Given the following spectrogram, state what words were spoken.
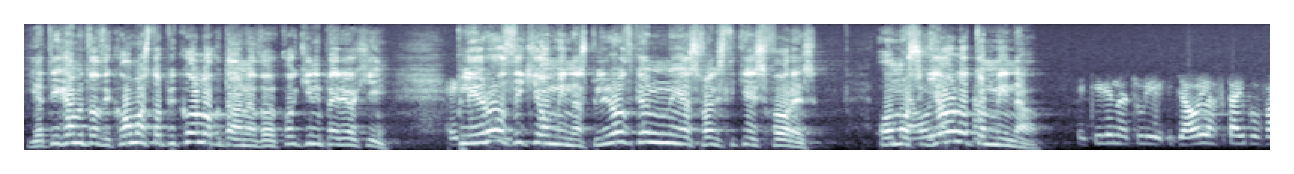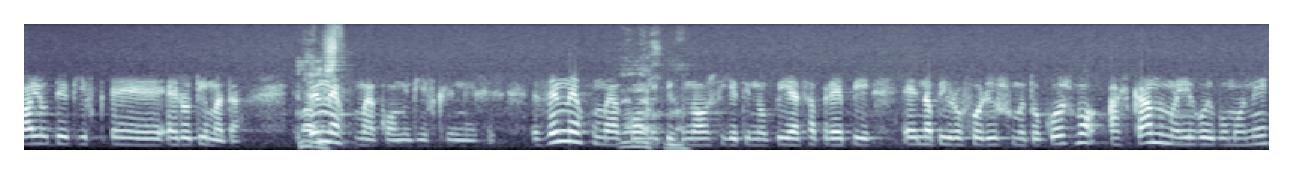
Γιατί είχαμε το δικό μας τοπικό lockdown εδώ, κόκκινη περιοχή. Πληρώθηκε ο μήνας, πληρώθηκαν οι ασφαλιστικές εισφορές. Όμως Για για όλα όλο αυτά. τον μήνα. Ε, κύριε Νατσούλη, για όλα αυτά υποβάλλονται διευ- ε, ερωτήματα. Μάλιστα. Δεν έχουμε ακόμη διευκρινήσεις. Δεν έχουμε ακόμη τη έχουμε. γνώση για την οποία θα πρέπει ε, να πληροφορήσουμε τον κόσμο. Ας κάνουμε λίγο υπομονή.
